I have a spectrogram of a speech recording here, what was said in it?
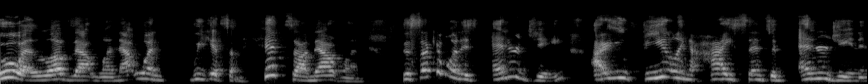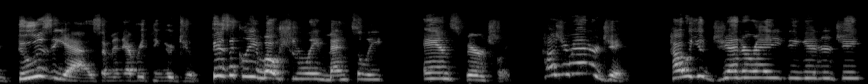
Ooh, I love that one. That one, we get some hits on that one. The second one is energy. Are you feeling a high sense of energy and enthusiasm in everything you're doing, physically, emotionally, mentally, and spiritually? How's your energy? How are you generating energy?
